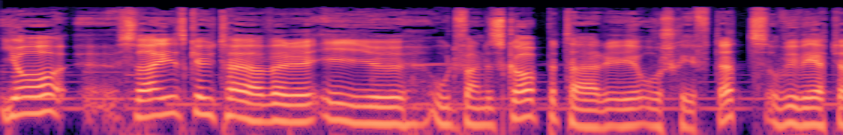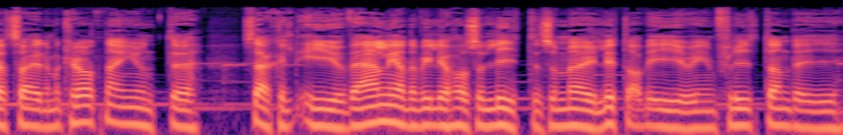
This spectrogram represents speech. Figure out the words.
Ja, eh, Sverige ska ju ta över EU-ordförandeskapet här i årsskiftet och vi vet ju att Sverigedemokraterna är ju inte särskilt EU-vänliga. De vill ju ha så lite som möjligt av EU-inflytande i,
